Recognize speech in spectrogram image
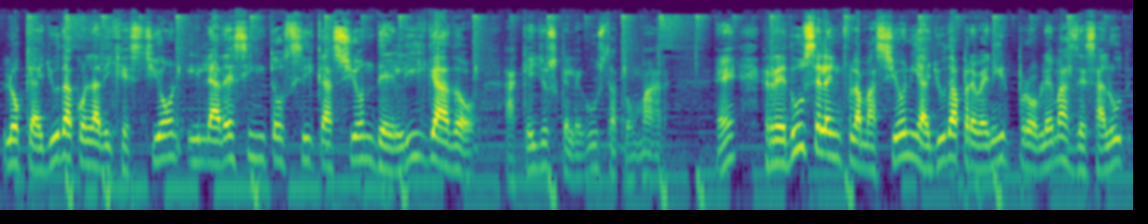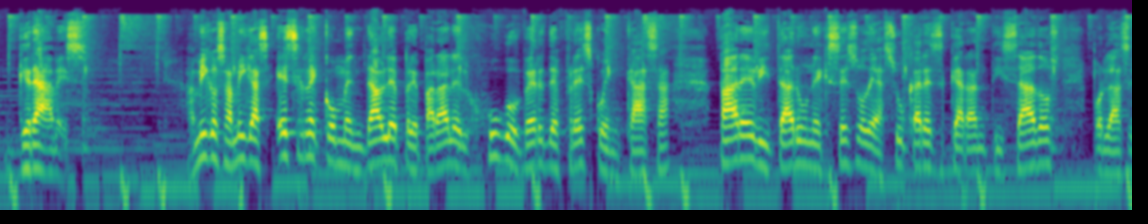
lo que ayuda con la digestión y la desintoxicación del hígado, aquellos que le gusta tomar. ¿eh? Reduce la inflamación y ayuda a prevenir problemas de salud graves. Amigos, amigas, es recomendable preparar el jugo verde fresco en casa para evitar un exceso de azúcares garantizados por las,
